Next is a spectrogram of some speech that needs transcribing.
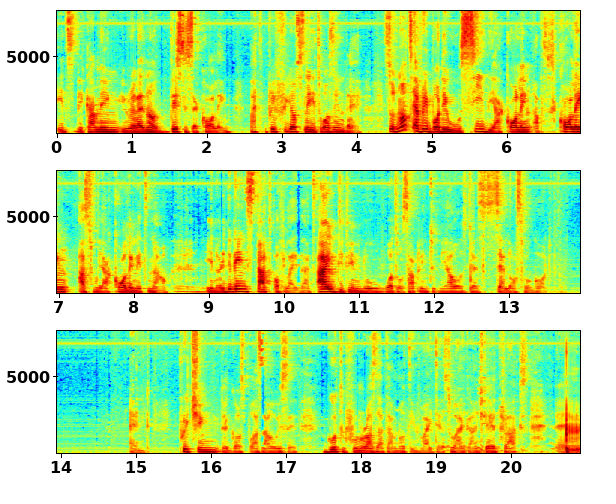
it's becoming. You realize, no, this is a calling. But previously, it wasn't there. So not everybody will see their calling as calling as we are calling it now. Mm. You know, it didn't start off like that. I didn't know what was happening to me. I was just zealous for God. And preaching the gospel, as I always say, go to funerals that I'm not invited so I can share tracks and,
